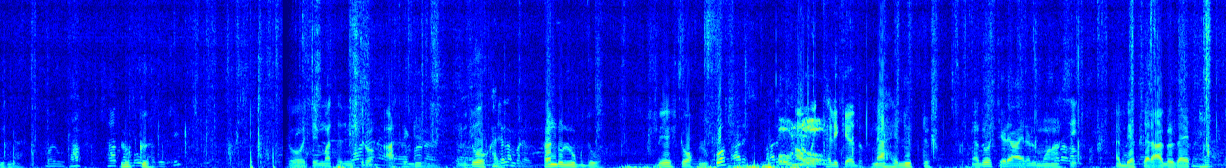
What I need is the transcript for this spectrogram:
ગિરનાર. લુક. તો તે માથે મિત્રો આ છે ગિરનાર. તમે જુઓ ખાલી ઠંડુ લુક જુઓ. બેસ્ટ ઓફ લુકો. આવો ખાલી કહે દો. ના હે લિફ્ટ. ના દો ચેડે આયરલ માણસ છે આ બે ચાર આગળ જાય છે.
